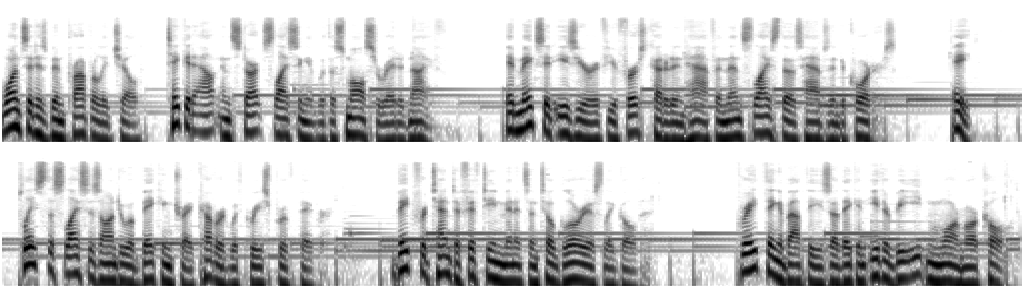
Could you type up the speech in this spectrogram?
Once it has been properly chilled, take it out and start slicing it with a small serrated knife. It makes it easier if you first cut it in half and then slice those halves into quarters. 8. Place the slices onto a baking tray covered with greaseproof paper. Bake for 10 to 15 minutes until gloriously golden. Great thing about these are they can either be eaten warm or cold.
